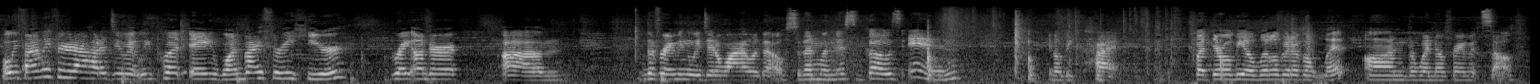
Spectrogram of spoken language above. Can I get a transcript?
But we finally figured out how to do it. We put a 1x3 here, right under um, the framing we did a while ago. So then when this goes in, it'll be cut. But there will be a little bit of a lip on the window frame itself.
